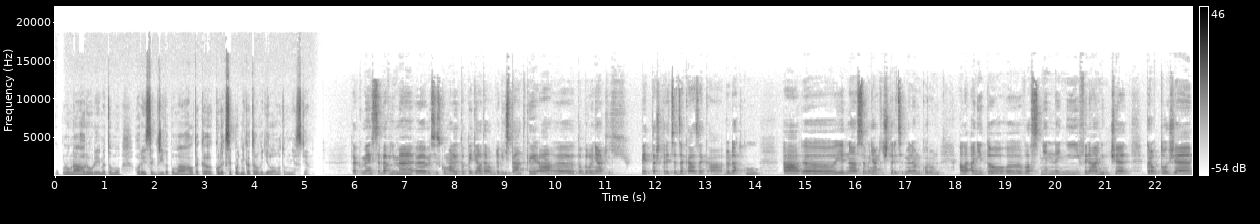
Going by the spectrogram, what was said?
úplnou náhodou, dejme tomu, Horejsek dříve pomáhal, tak kolik si podnikatel vydělal na tom městě? Tak my se bavíme, eh, my se zkoumali to pětileté období zpátky a eh, to bylo nějakých 45 zakázek a dodatků a e, jedná se o nějakých 40 milionů korun, ale ani to e, vlastně není finální účet, protože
